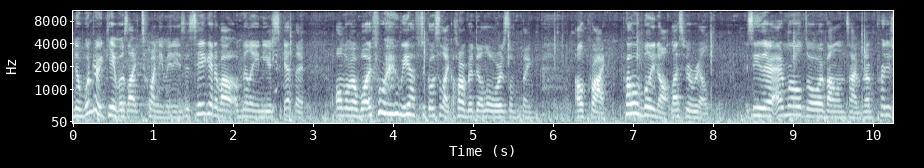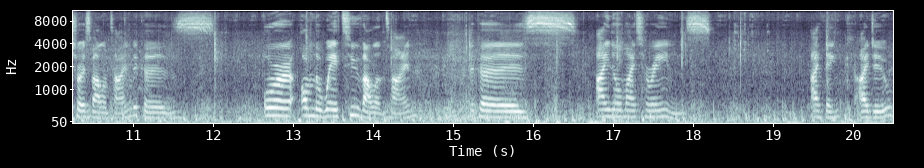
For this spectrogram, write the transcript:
No wonder it gave us like 20 minutes. It's taken about a million years to get there. Oh my god, what if we have to go to like Armadillo or something? I'll cry. Probably not, let's be real. It's either Emerald or Valentine, but I'm pretty sure it's Valentine because... Or on the way to Valentine because I know my terrains. I think. I do.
